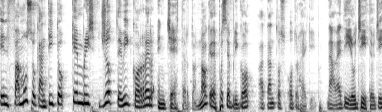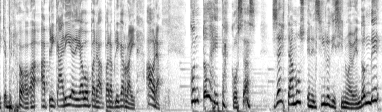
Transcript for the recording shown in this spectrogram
el famoso cantito Cambridge Yo te vi correr en Chesterton, ¿no? Que después se aplicó a tantos otros equipos. Nada, mentira, un chiste, un chiste, pero aplicaría, digamos, para, para aplicarlo ahí. Ahora, con todas estas cosas, ya estamos en el siglo XIX, en donde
